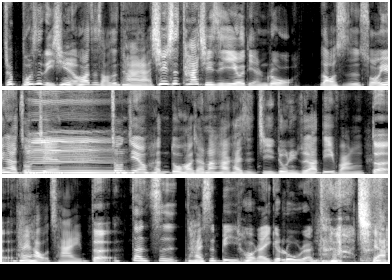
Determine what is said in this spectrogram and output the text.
就不是李清德的话，至少是他啦。其实他其实也有点弱。老实说，因为他中间、嗯、中间有很多好像让他开始嫉妒女主角的地方，对，太好猜，对，但是还是比后来一个路人他强，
